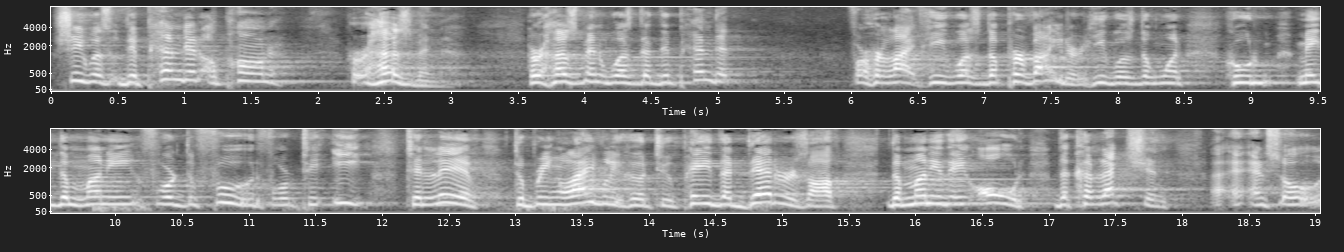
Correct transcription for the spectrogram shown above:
She was dependent upon her husband. Her husband was the dependent for her life. He was the provider. He was the one who made the money for the food, for to eat, to live, to bring livelihood, to pay the debtors off, the money they owed, the collection. And so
